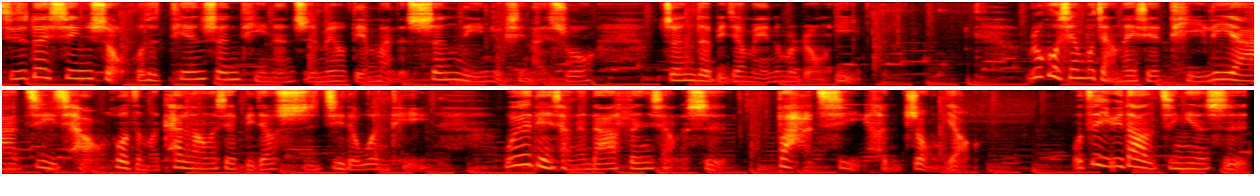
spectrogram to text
其实对新手或是天生体能值没有点满的生理女性来说，真的比较没那么容易。如果先不讲那些体力啊、技巧或怎么看浪那些比较实际的问题，我有点想跟大家分享的是，霸气很重要。我自己遇到的经验是。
